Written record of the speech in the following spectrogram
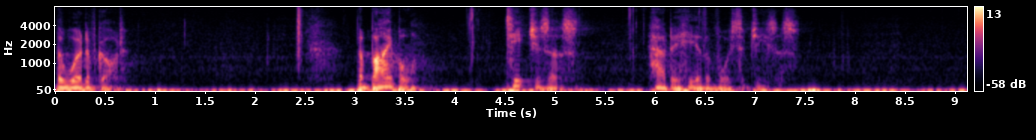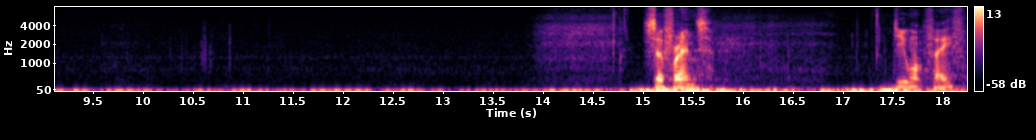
the Word of God. The Bible teaches us how to hear the voice of Jesus. So, friends, do you want faith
